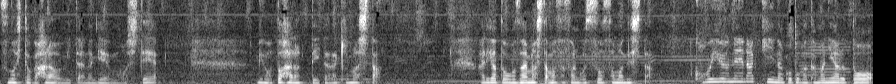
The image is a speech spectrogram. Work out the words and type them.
その人が払うみたいなゲームをして見事払っていただきました。ありがとうございました。マサさんごちそうさまでした。こういうねラッキーなことがたまにあると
